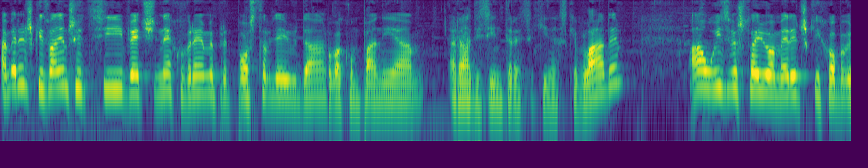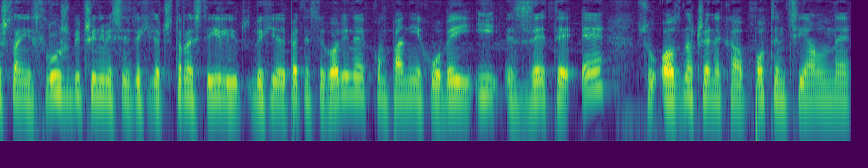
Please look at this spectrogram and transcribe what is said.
američki zvaničnici već neko vreme pretpostavljaju da ova kompanija radi za interese kineske vlade, a u izveštaju američkih obaveštajnih službi, čini mi se iz 2014. ili 2015. godine, kompanije Huawei i ZTE su označene kao potencijalne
